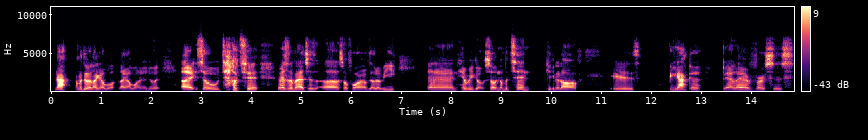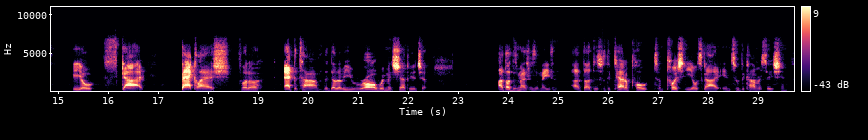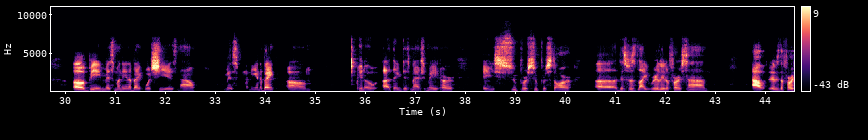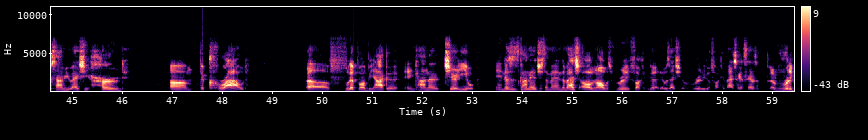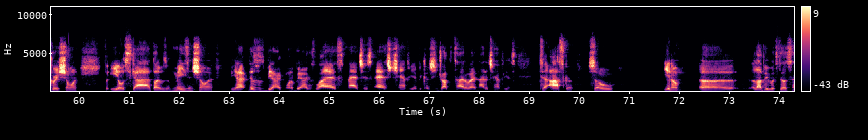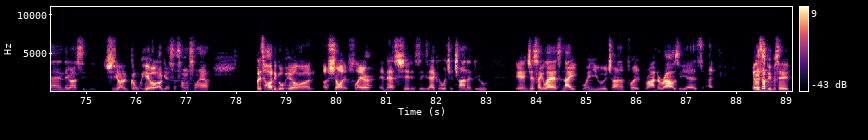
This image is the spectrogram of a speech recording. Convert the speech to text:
Nah, I'm gonna do it like I want, like I wanted to do it. All right, so top ten wrestling matches uh so far of WWE, and here we go. So number ten, kicking it off, is Bianca Belair versus Iyo Sky. Backlash for the at the time the WWE Raw Women's Championship. I thought this match was amazing. I thought this was the catapult to push Iyo Sky into the conversation of being Miss Money in the Bank, which she is now, Miss Money in the Bank. Um, you know, I think this match made her a super superstar. Uh, this was like really the first time out. It was the first time you actually heard um, the crowd uh, flip on Bianca and kind of cheer Iyo. And this is kind of interesting, man. The match, all in all, was really fucking good. It was actually a really good fucking match. Like I said, it was a, a really great showing for Iyo Sky. I thought it was an amazing showing. Bianca, this was Bianca, one of Bianca's last matches as champion because she dropped the title at Night of Champions to Asuka. So, you know, uh, a lot of people are still saying they're gonna see she's gonna go heel, I guess, at SummerSlam. But it's hard to go heel on a Charlotte Flair, and that shit is exactly what you're trying to do. And just like last night when you were trying to put Ronda Rousey as, and some people said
